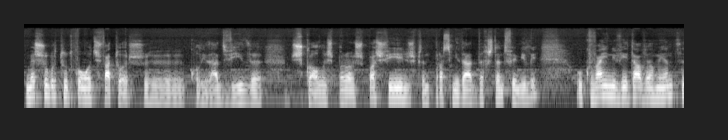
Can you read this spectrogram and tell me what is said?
mas sobretudo com outros fatores, qualidade de vida, escolas para os, para os filhos, portanto, proximidade da restante família, o que vai inevitavelmente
